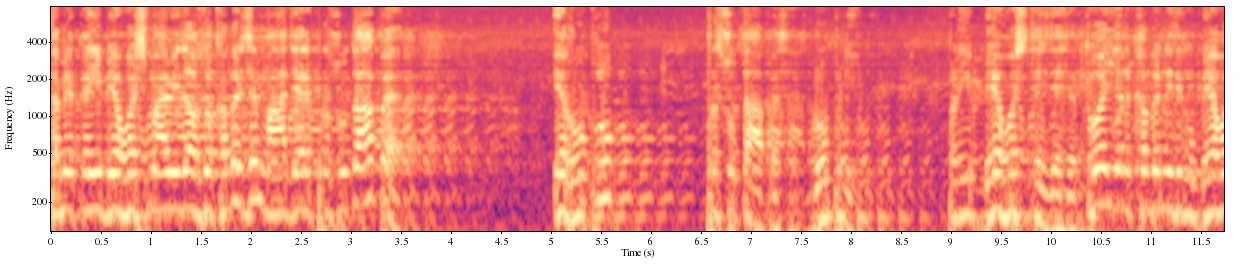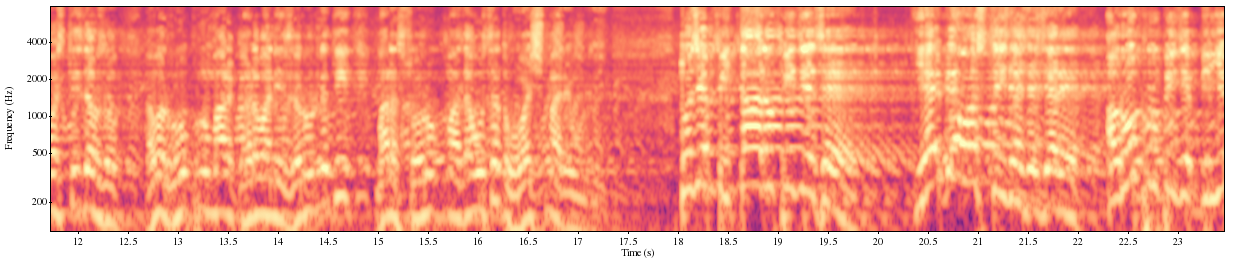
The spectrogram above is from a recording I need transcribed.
તમે કઈ બે હોશમાં આવી જાઓ છો ખબર છે? માં જ્યારે પ્રસૂતા આપે, એ રૂપનું પ્રસૂતા આપે છે, રૂપની. પણ એ બેહોશ થઈ જાય છે. તોય એને ખબર નથી હું બેહોશ થઈ જાઉં છું. હવે રૂપનું મારે ઘડવાની જરૂર નથી. મારે સ્વરૂપમાં જવું છે તો હોશમાં રહેવું જોઈએ. તો જે પિતા રૂપી જે છે, એ બેહોશ થઈ જાય છે જ્યારે અરૂપ રૂપી જે વીર્ય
